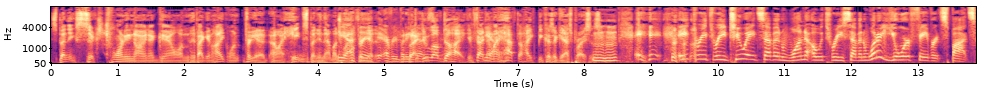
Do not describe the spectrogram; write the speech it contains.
spending six twenty nine a gallon if I can hike one. Forget it. Oh, I hate spending that much Yeah, money. Forget it. everybody But I do love to hike. In fact, I Yeah. Mm-hmm. might have to hike because of gas prices. 833-287-1037. What are your favorite spots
